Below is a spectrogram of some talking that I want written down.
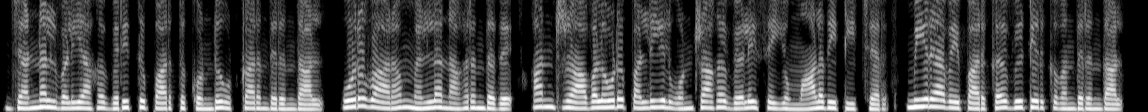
ஜன்னல் வழியாக வெறித்து பார்த்து கொண்டு உட்கார்ந்திருந்தாள். ஒரு வாரம் மெல்ல நகர்ந்தது. அன்று அவளோடு பள்ளியில் ஒன்றாக வேலை செய்யும் மாலதி டீச்சர் மீராவை பார்க்க வீட்டிற்கு வந்திருந்தாள்.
